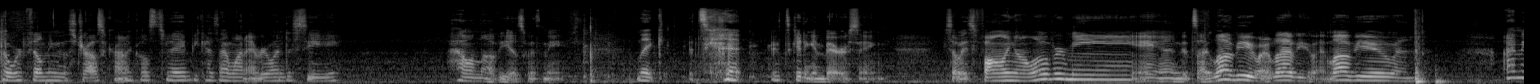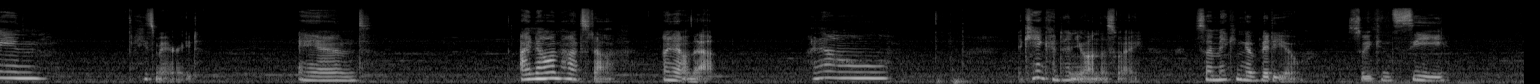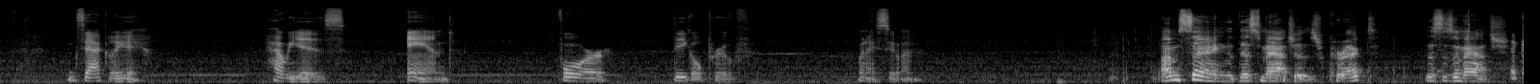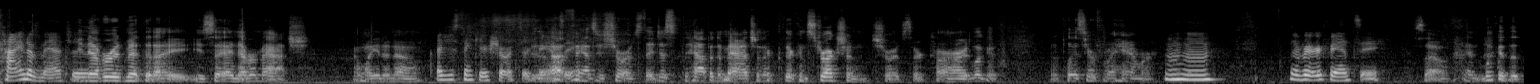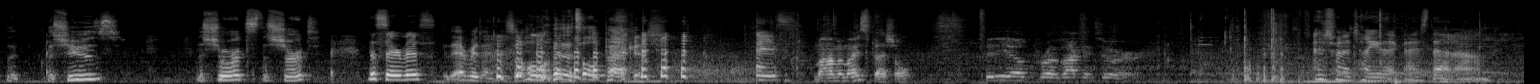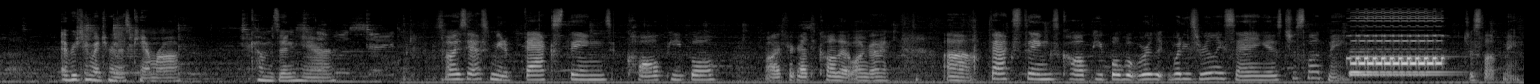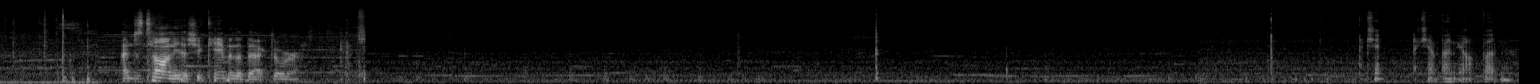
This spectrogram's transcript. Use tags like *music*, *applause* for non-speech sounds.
So we're filming the Strauss Chronicles today because I want everyone to see how in love he is with me. Like it's it's getting embarrassing. He's always falling all over me and it's I love you, I love you, I love you and I mean he's married. And I know I'm hot stuff. I know that. I know I can't continue on this way. So I'm making a video so we can see exactly how he is and for legal proof when I sue him. I'm saying that this matches, correct? This is a match. It kind of matches. You never admit that I. You say I never match. I want you to know. I just think your shorts are These are not fancy. fancy shorts. They just happen to match, and they're, they're construction shorts. They're Carhartt. Look at the place here for my hammer. Mm-hmm. They're very fancy. So, and look at the, the, the shoes, the shorts, the shirt, The service. everything. It's a whole, it's a whole package. *laughs* Nice. Mom and my special. Video provocateur. I just want to tell you that, guys, that um, every time I turn this camera off, he comes in here. It's always asking me to fax things, call people. Oh, I forgot to call that one guy. Uh, fax things, call people, but really, what he's really saying is just love me. Just love me. I'm just telling you, she came in the back door. I can't, I can't find the off button.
